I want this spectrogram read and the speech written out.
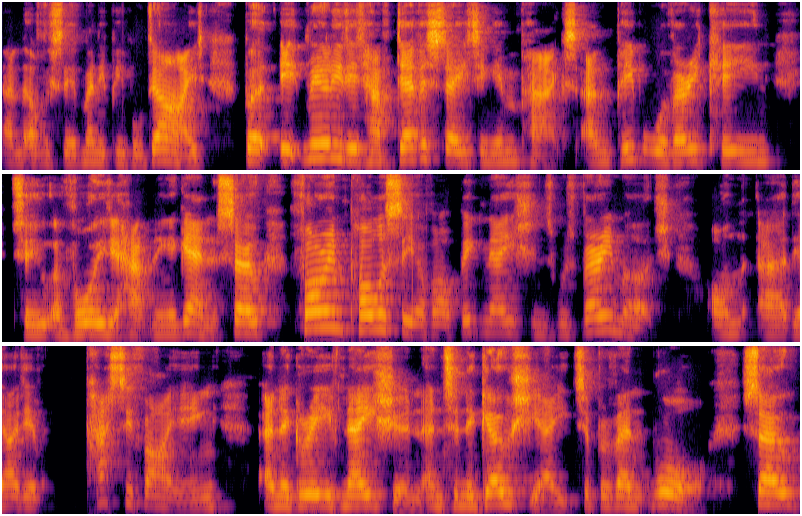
and obviously many people died. But it really did have devastating impacts, and people were very keen to avoid it happening again. So, foreign policy of our big nations was very much on uh, the idea of pacifying an aggrieved nation and to negotiate to prevent war. So,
